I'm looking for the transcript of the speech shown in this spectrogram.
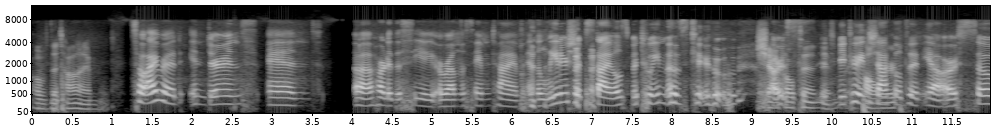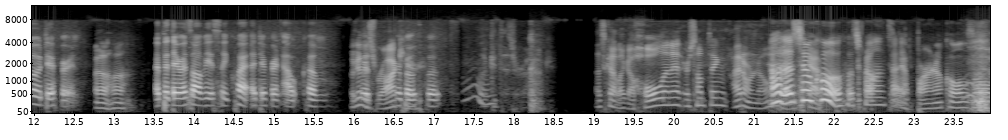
of the time. So I read Endurance and uh, Heart of the Sea around the same time, and the leadership styles between those two, Shackleton, it's and between Pollard. Shackleton, yeah, are so different. Uh-huh. Uh, But there was obviously quite a different outcome Look at for, this rock for here. both boats. Look at this rock. That's got like a hole in it or something. I don't know. Oh, that's so Yeah. cool. Let's crawl It's inside. got barnacles all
